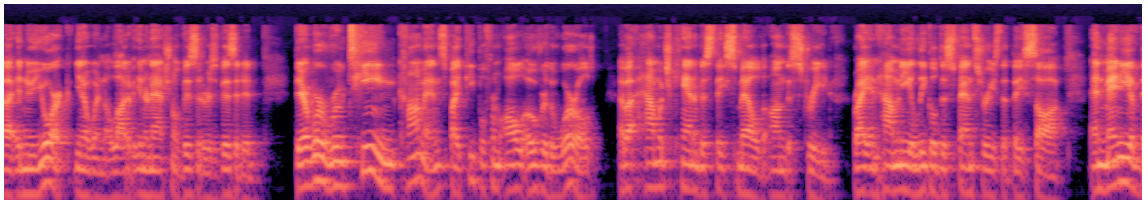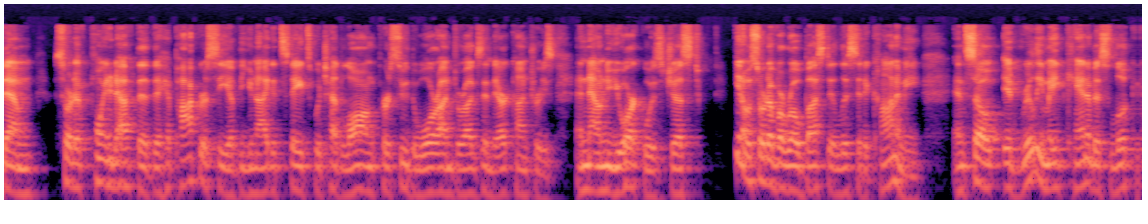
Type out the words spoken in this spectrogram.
uh, in New York, you know, when a lot of international visitors visited. There were routine comments by people from all over the world about how much cannabis they smelled on the street, right? And how many illegal dispensaries that they saw. And many of them sort of pointed out that the hypocrisy of the United States, which had long pursued the war on drugs in their countries. And now New York was just you know, sort of a robust illicit economy. And so it really made cannabis look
